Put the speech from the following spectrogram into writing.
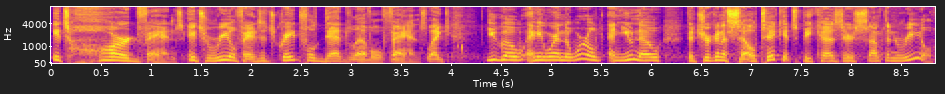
It's hard fans. It's real fans. It's Grateful Dead level fans. Like you go anywhere in the world and you know that you're going to sell tickets because there's something real,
